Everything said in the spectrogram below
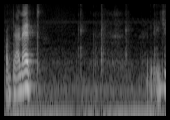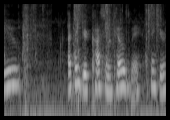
God damn it! You. I think your cousin killed me. I think you're.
